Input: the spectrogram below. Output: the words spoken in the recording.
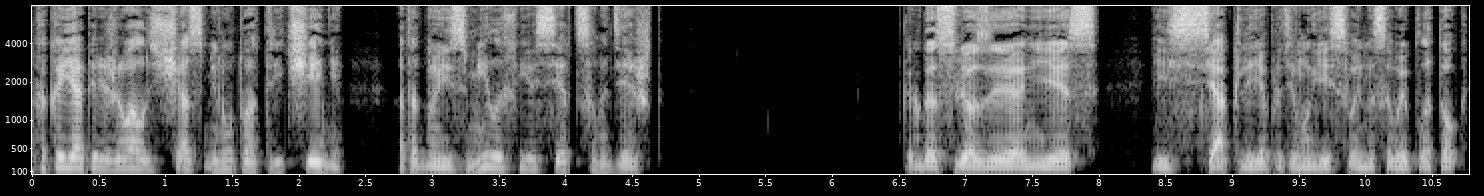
как и я, переживала сейчас минуту отречения от одной из милых ее сердца надежд. Когда слезы Аньес иссякли, я протянул ей свой носовой платок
